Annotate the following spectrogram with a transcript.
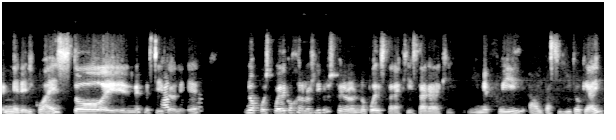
me dedico a esto, eh, necesito Ah. leer. No, pues puede coger los libros, pero no, no puede estar aquí, salga de aquí. Y me fui al pasillito que hay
